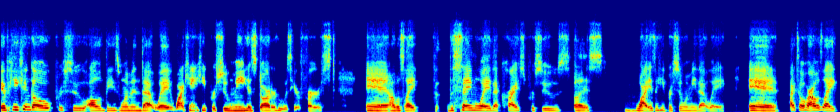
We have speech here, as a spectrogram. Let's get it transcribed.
if he can go pursue all of these women that way, why can't he pursue me, his daughter, who was here first? And I was like, the same way that Christ pursues us, mm-hmm. why isn't he pursuing me that way? And I told her, I was like,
